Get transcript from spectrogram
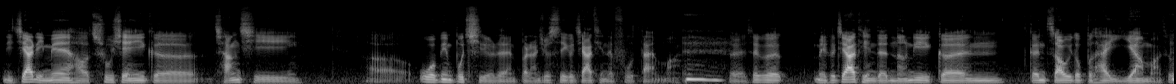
你家里面哈出现一个长期呃卧病不起的人，本来就是一个家庭的负担嘛。嗯。对，这个每个家庭的能力跟跟遭遇都不太一样嘛，这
